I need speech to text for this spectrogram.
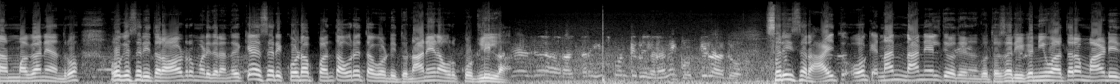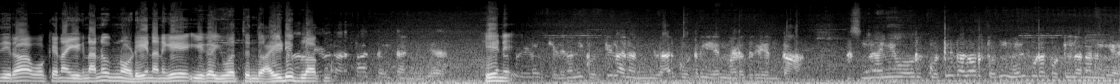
ನನ್ನ ಮಗನೇ ಅಂದರು. ಓಕೆ ಸರ್, ಈ ಥರ ಆರ್ಡ್ರ್ ಮಾಡಿದ್ದಾರೆ. ಅದಕ್ಕೆ ಸರಿ, ಕೊಡಪ್ಪ ಅಂತ ಅವರೇ ತಗೊಂಡಿದ್ದು. ನಾನೇನು ಅವ್ರು ಕೊಡಲಿಲ್ಲ. ಸರಿ ಸರ್, ಆಯಿತು. ಓಕೆ, ನಾನು ನಾನು ಹೇಳ್ತಿರೋದು ಏನು ಗೊತ್ತಾ ಸರ್? ಈಗ ನೀವು ಆ ಥರ ಮಾಡಿದ್ದೀರಾ? ಓಕೆನಾ ಈಗ ನನಗೆ ನೋಡಿ, ನನಗೆ ಈಗ ಇವತ್ತಿಂದು ಐ ಡಿ ಬ್ಲಾಕ್ ಏನೇ ಗೊತ್ತಿಲ್ಲ ನಾನು ಯಾರು ಕೊಟ್ರಿ ಏನು ಮಾಡಿದ್ರಿ ಅಂತ? ನೀವು ಅವ್ರಿಗೆ ಕೊಟ್ಟಿದ್ದಾಗ ಅವ್ರು ತೊಂದು ಮೇಲ್ ಕೂಡ ಕೊಟ್ಟಿಲ್ಲ ನನಗೆ.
